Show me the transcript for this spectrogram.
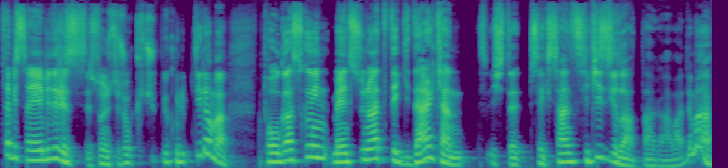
tabii sayabiliriz. Sonuçta çok küçük bir kulüp değil ama Paul Gascoigne Manchester United'e giderken işte 88 yılı hatta galiba değil mi?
